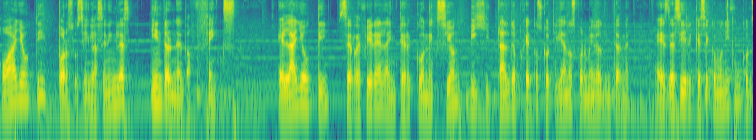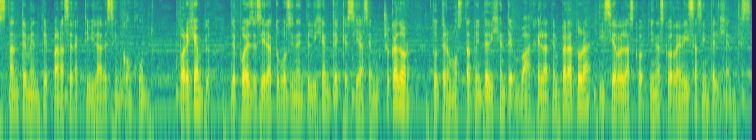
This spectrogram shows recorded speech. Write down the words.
o IoT por sus siglas en inglés, Internet of Things. El IoT se refiere a la interconexión digital de objetos cotidianos por medio de Internet, es decir, que se comunican constantemente para hacer actividades en conjunto. Por ejemplo, Le puedes decir a tu bocina inteligente que si hace mucho calor, tu termostato inteligente baje la temperatura y cierre las cortinas corredizas inteligentes.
